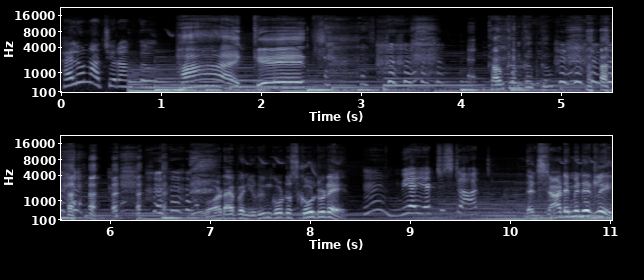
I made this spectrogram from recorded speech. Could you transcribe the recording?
Hello, Nachir uncle. Hi, kids. come, come, come, come. What happened? You didn't go to school today? Hmm, we are yet to start. Then start immediately.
